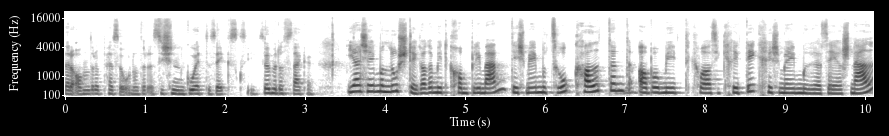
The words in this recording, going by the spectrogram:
der anderen Person, oder es war ein guter Sex gewesen. Soll man das sagen? Ja, ist immer lustig, oder? Mit Kompliment ist man immer zurückhaltend, aber mit quasi Kritik ist man immer sehr schnell.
